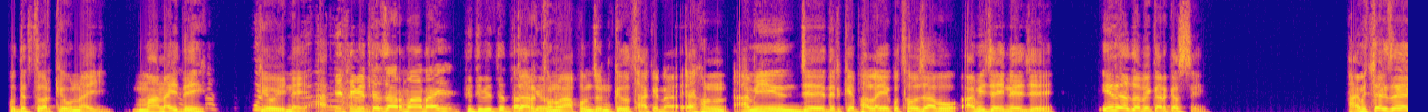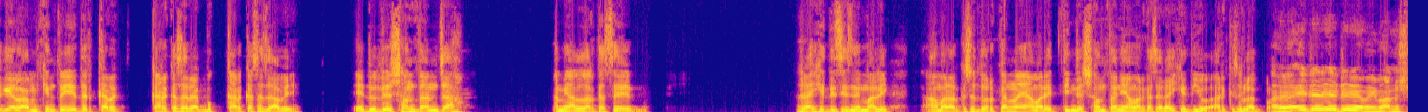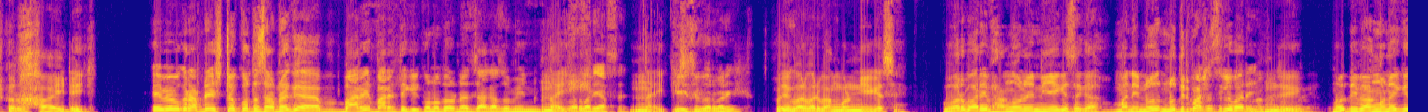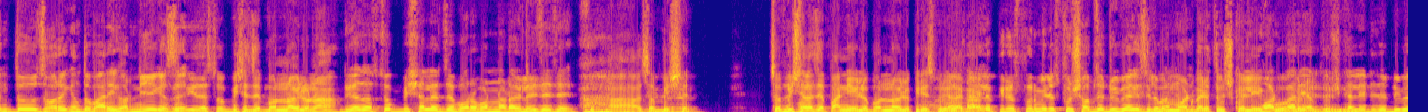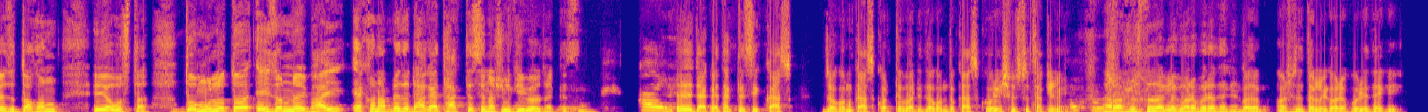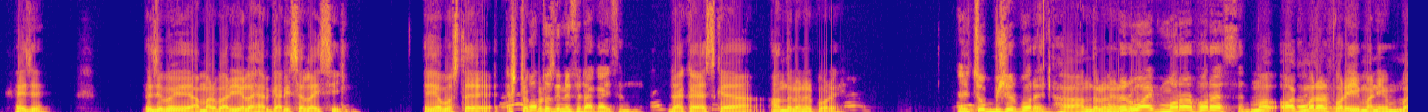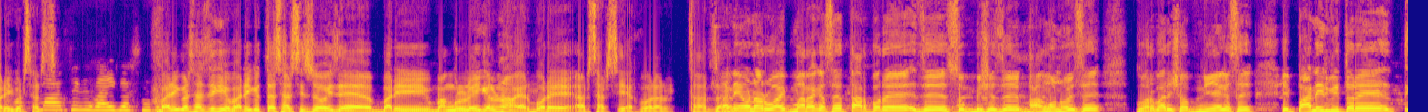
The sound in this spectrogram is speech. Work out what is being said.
ওদের তো আর কেউ নাই মা নাই দেখ কেউই নাই। পৃথিবীতে যার মা নাই পৃথিবীতে তার কোনো আপনজন কেউ থাকে না। এখন আমি যে এদেরকে ফালাইয়ে কোথাও যাব আমি যাই না যে এরা যাবে কার কাছে? আমি তো এক জায়গায় গেলাম কিন্তু এদের কার কার কাছে রাখব? কার কাছে যাবে? এ দুধের সন্তান যা। আমি আল্লাহর কাছে রাইখে দিছি যে মালিক আমার আর কিছু দরকার নাই আমার এই তিনটে সন্তানই আমার কাছে রাইখে দিও আর কিছু লাগবে না। এটা এটা আমি মানুষ করব। হ্যাঁ এটাই। এইভাবে করে আপনি স্টক করতেছেন আপনার বাড়ি বাড়িতে কি কোনো ধরনের জায়গা জমিন নাই। ঘর বাড়ি আছে? নাই কি কিছু হয়েছে ঘর বাড়ি ওই যে ঘর বাড়ি ভাঙ্গন নিয়ে গেছে। ঘর বাড়ি ভাঙনে নিয়ে গেছে গা। মানে নদীর পাশে ছিল বাড়ি? জি। নদী ভাঙনে কিন্তু ঝড়ে কিন্তু বাড়ি ঘর নিয়ে গেছে। দুই হাজার চব্বিশে যে বন্যা হইল না? দুই হাজার চব্বিশ সালের যে বড় বন্যাটা হইল এই যে যে হ্যাঁ হ্যাঁ চব্বিশ সাল। চব্বিশ সালে যে পানি হইল বন্যা হইল পিরিজপুর এলাকায়। পিরোজপুর মিরোজপুর সব যে ডুবে গেছিল মঠবাড়ি আর তুষখালী ডুবে আছে তখন এই অবস্থা। তো মূলত এই জন্যই ভাই এখন আপনি যে ঢাকায় থাকতেছেন আসলে কীভাবে থাকতেছেন? এই ঢাকায় থাকতেছি কাজ যখন কাজ করতে পারি তখন তো কাজ করি সুস্থ থাকলে। আর অসুস্থ থাকলে ঘরে পড়ে থাকেন? অসুস্থ থাকলে ঘরে পড়ে থাকি। এই যে এই যে ভাই আমার বাড়ি এলাকার গাড়ি চালাইছি। এই অবস্থায় কতদিন হয়েছে ঢাকা আইছেন? ঢাকায় আজকে আন্দোলনের পরে। এই চব্বিশের পরে? হ্যাঁ আন্দোলনের ওয়াইফ মরার পরে আসছেন অফ মরার পরেই মানে বাড়িঘর ছাড়ছি বাড়িঘর ছাড়ছি কি? বাড়িঘর তো ছাড়ছি তো ওই যে বাড়ি বাঙ্গল লই গেল না এরপরে আর ছাড়ছি এরপর আর তার মানে ওনার ওয়াইফ মারা গেছে তারপরে যে চব্বিশে যে ভাঙন হয়েছে ঘর বাড়ি সব নিয়ে গেছে। এই পানির ভিতরে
